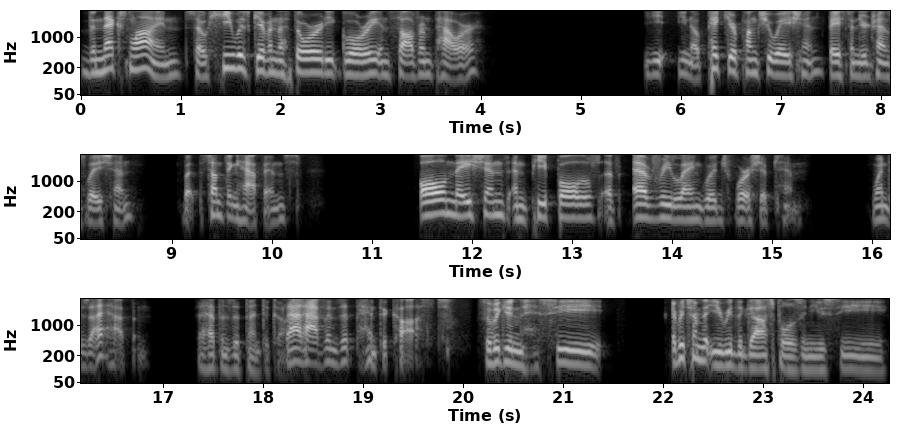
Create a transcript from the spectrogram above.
the next line so he was given authority, glory, and sovereign power. You, you know, pick your punctuation based on your translation, but something happens. All nations and peoples of every language worshiped him. When does that happen? That happens at Pentecost. That happens at Pentecost. So we can see every time that you read the Gospels and you see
